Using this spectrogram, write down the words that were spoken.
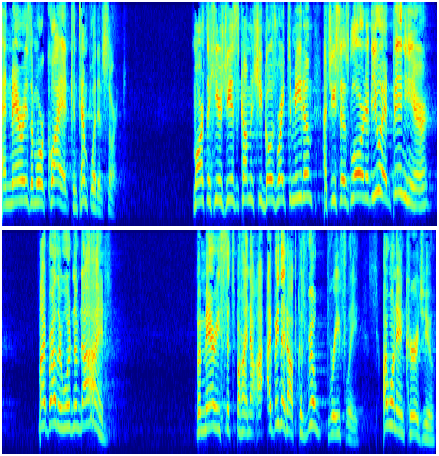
And Mary's a more quiet, contemplative sort. Martha hears Jesus coming. She goes right to meet him and she says, Lord, if you had been here, my brother wouldn't have died. But Mary sits behind. Now, I, I bring that up because real briefly, I want to encourage you.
